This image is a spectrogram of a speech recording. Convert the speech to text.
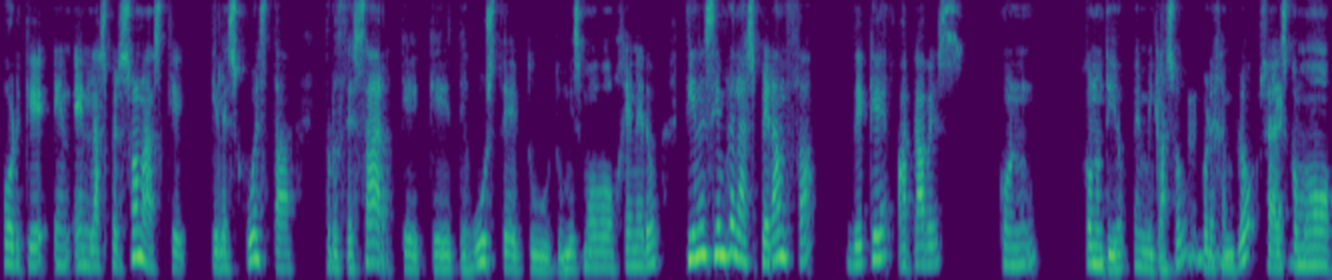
porque en, las personas que, les cuesta procesar que, te guste tu, mismo género, tienen siempre la esperanza de que acabes con, con un tío, en mi caso, por ejemplo. O sea, es como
